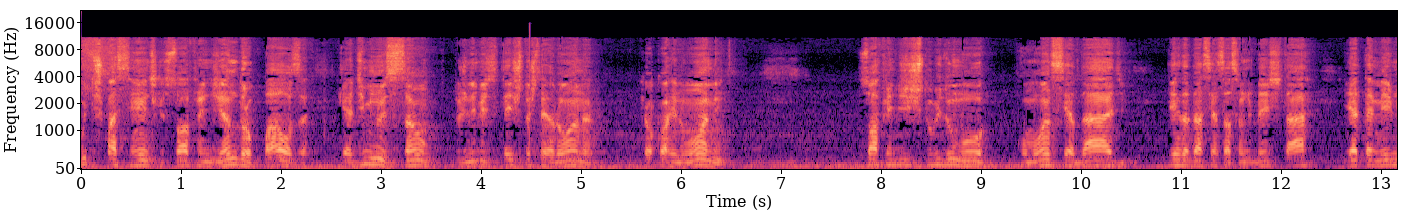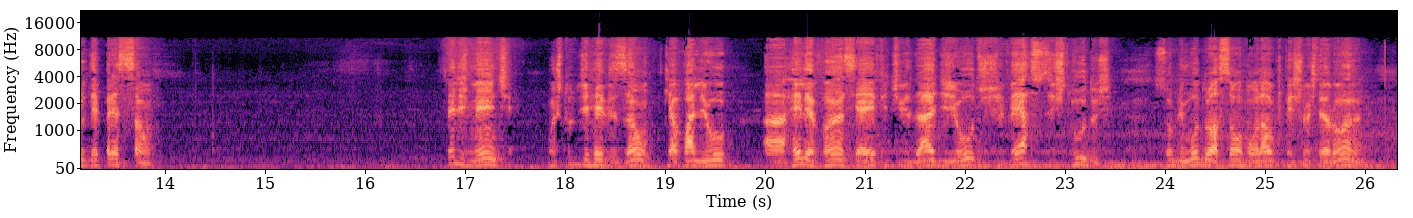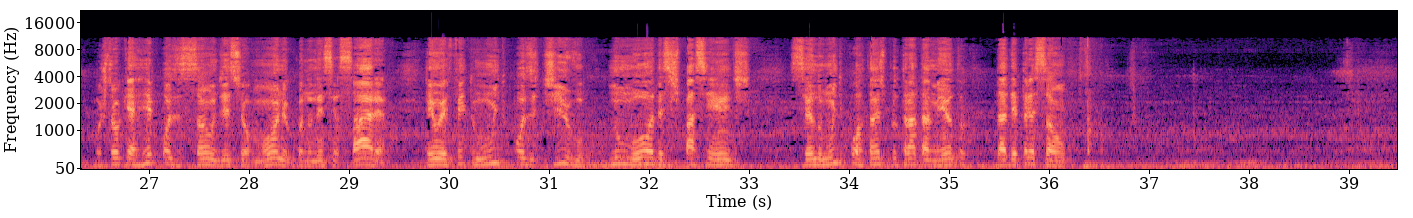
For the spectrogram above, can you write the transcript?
Muitos pacientes que sofrem de andropausa, que é a diminuição dos níveis de testosterona que ocorre no homem, sofrem de distúrbios do humor, como ansiedade, perda da sensação de bem-estar e até mesmo depressão. Felizmente, um estudo de revisão que avaliou a relevância e a efetividade de outros diversos estudos sobre modulação hormonal de testosterona mostrou que a reposição desse hormônio, quando necessária, tem um efeito muito positivo no humor desses pacientes, sendo muito importante para o tratamento da depressão.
